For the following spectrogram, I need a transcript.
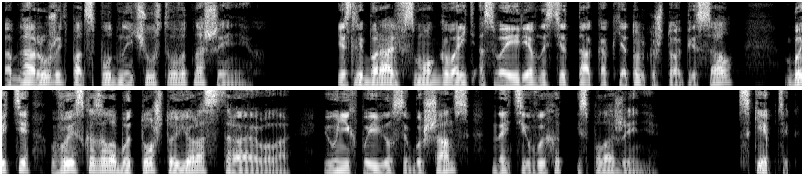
обнаружить подспудные чувства в отношениях. Если бы Ральф смог говорить о своей ревности так, как я только что описал, Бетти высказала бы то, что ее расстраивало, и у них появился бы шанс найти выход из положения. Скептик.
